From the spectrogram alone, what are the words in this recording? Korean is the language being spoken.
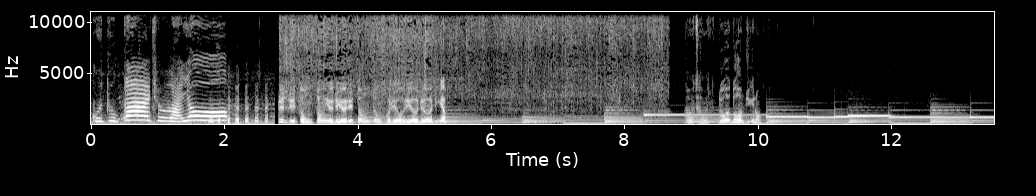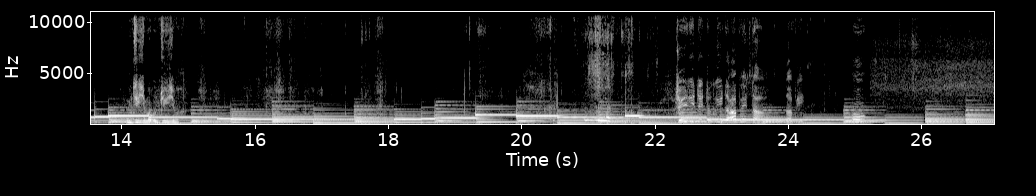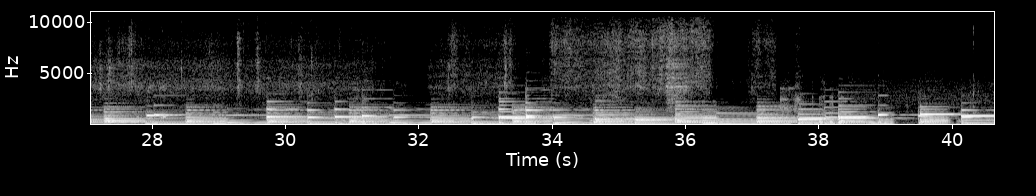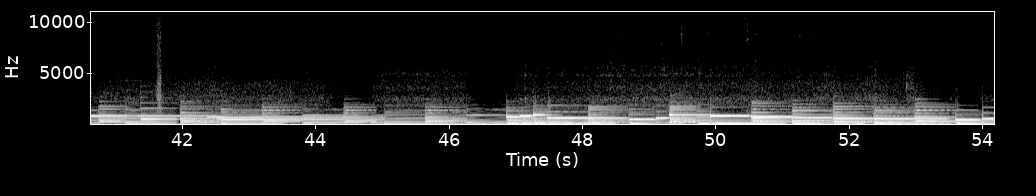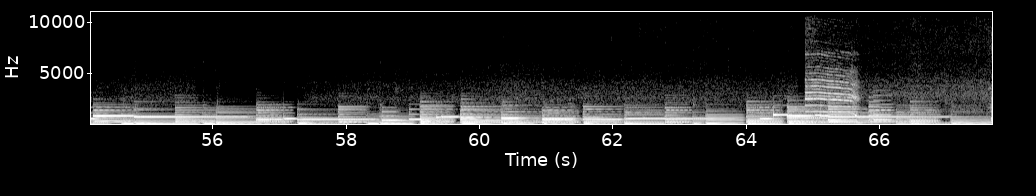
구독과 좋아요. 수리 똥똥 요리 요리 똥똥 호리 호리 호리 호리 얍. 어 잠깐만 누가 누가 움직이노? 움직이지 마 움직이지 마. 저기 있다 거기 있다 앞에 있다 나비. 어?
